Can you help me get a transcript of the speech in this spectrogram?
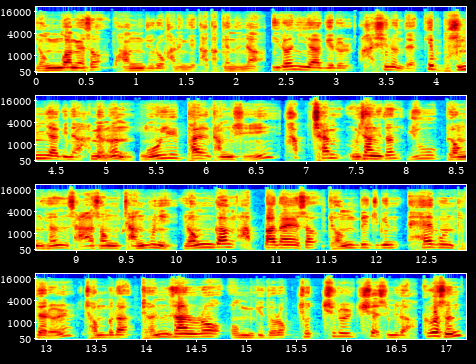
영광에서 광주로 가는 게 가깝겠느냐 이런 이야기를 하시는데 그게 무슨 이야기냐 하면은 5.18 당시 합참 의장이던 유병현 사성 장군이 영광 앞바다에서 경비 중인 해군 부대를 전부 다 변산으로 옮기도록 조치를 취했습니다. 그것은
